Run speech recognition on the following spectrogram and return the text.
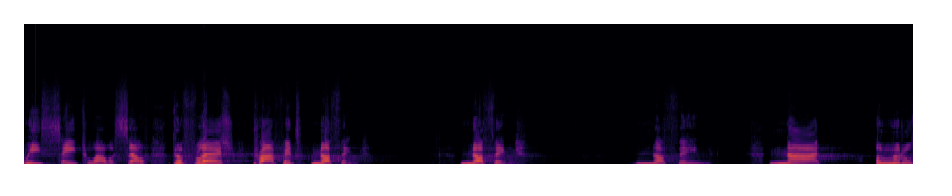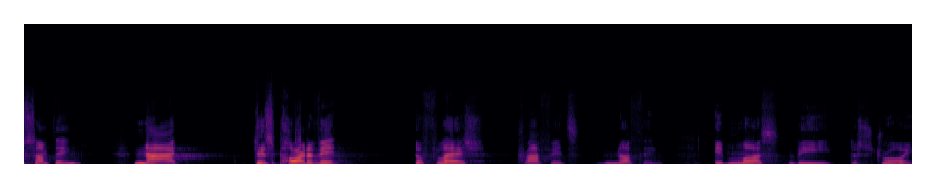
we say to ourselves, the flesh profits nothing. Nothing. Nothing. Not a little something, not this part of it. The flesh profits nothing. It must be destroyed.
